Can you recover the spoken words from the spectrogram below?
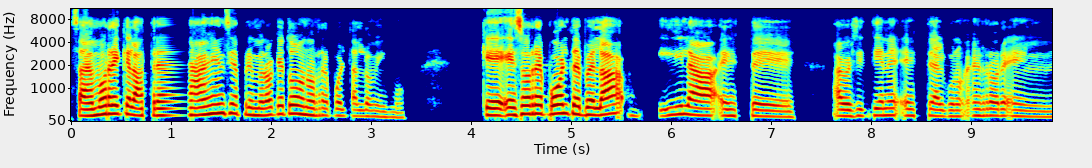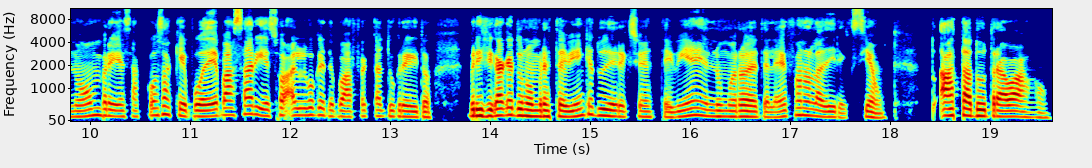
Sabemos, Rey, que las tres agencias, primero que todo, nos reportan lo mismo. Que esos reportes, ¿verdad? Y la, este, a ver si tiene este, algunos errores en nombre y esas cosas que puede pasar y eso es algo que te puede afectar tu crédito. Verifica que tu nombre esté bien, que tu dirección esté bien, el número de teléfono, la dirección, hasta tu trabajo.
